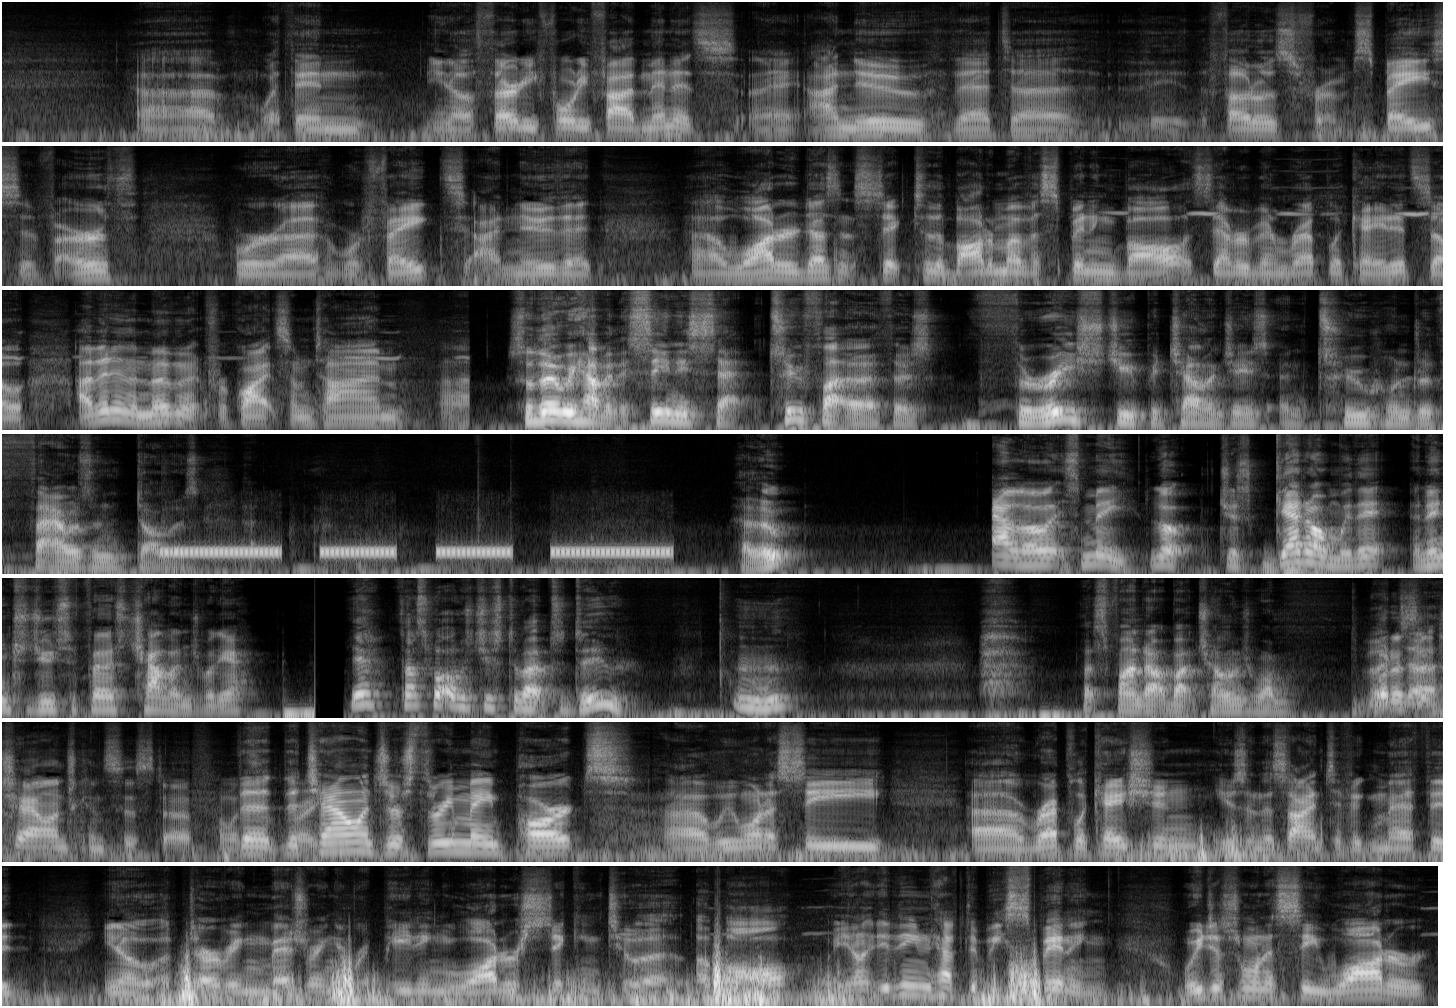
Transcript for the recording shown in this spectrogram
uh, within you know 30, 45 minutes, I, I knew that uh, the, the, photos from space of Earth were uh, were faked. I knew that. Uh, water doesn't stick to the bottom of a spinning ball. It's never been replicated. So I've been in the movement for quite some time. so there we have it. The scene is set. Two flat earthers three stupid challenges, and $200,000. Hello? Hello, it's me. Look, just get on with it and introduce the first challenge, will you? Yeah, that's what I was just about to do. Mm. Let's find out about challenge one. But, what does uh, the challenge consist of? What's the, the challenge, there's three main parts. Uh, we want to see uh, replication using the scientific method you know, observing, measuring, and repeating water sticking to a, a ball. You know, it didn't even have to be spinning. We just want to see water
